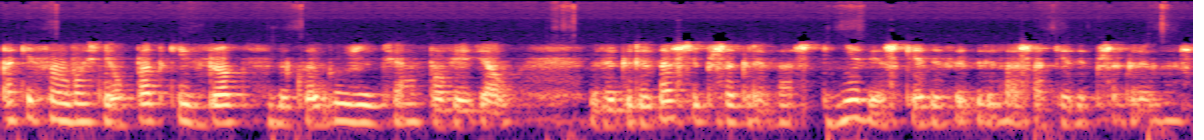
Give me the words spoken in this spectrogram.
takie są właśnie upadki i wzloty zwykłego życia, powiedział. Wygrywasz i przegrywasz i nie wiesz, kiedy wygrywasz, a kiedy przegrywasz.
